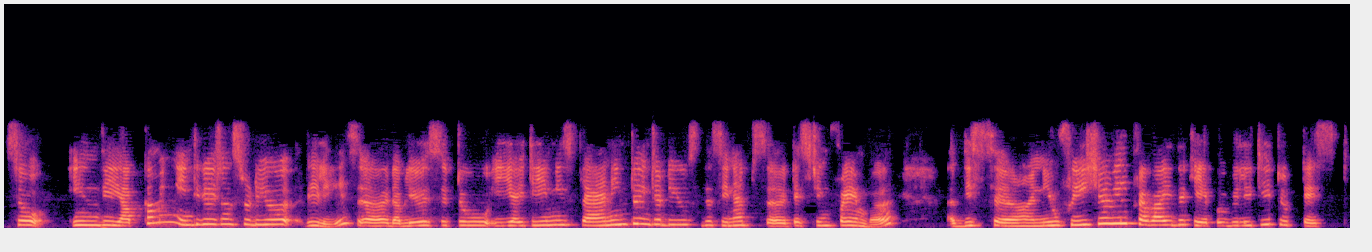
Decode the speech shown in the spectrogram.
So in the upcoming Integration Studio release, uh, WSO2 EI team is planning to introduce the Synapse uh, testing framework. Uh, this uh, new feature will provide the capability to test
